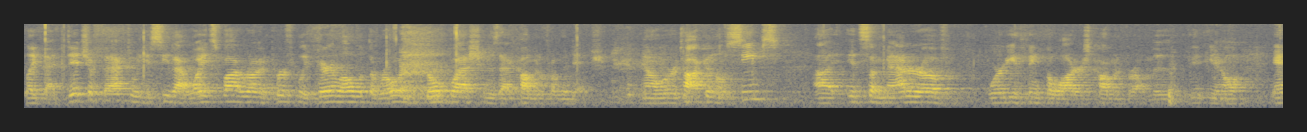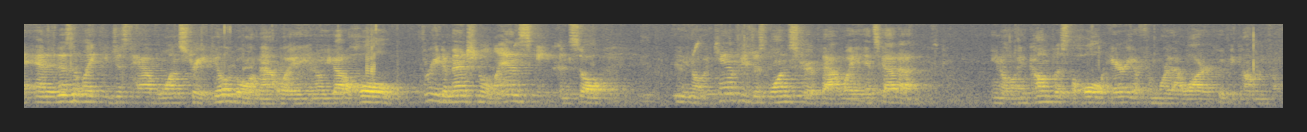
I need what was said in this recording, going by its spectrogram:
like that ditch effect, when you see that white spot running perfectly parallel with the road, no question is that coming from the ditch. Now, when we're talking those seeps, uh, it's a matter of where do you think the water's coming from, you know? And, and it isn't like you just have one straight hill going that way, you know, you got a whole three-dimensional landscape. And so, you know, it can't be just one strip that way, it's gotta, you know, encompass the whole area from where that water could be coming from.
